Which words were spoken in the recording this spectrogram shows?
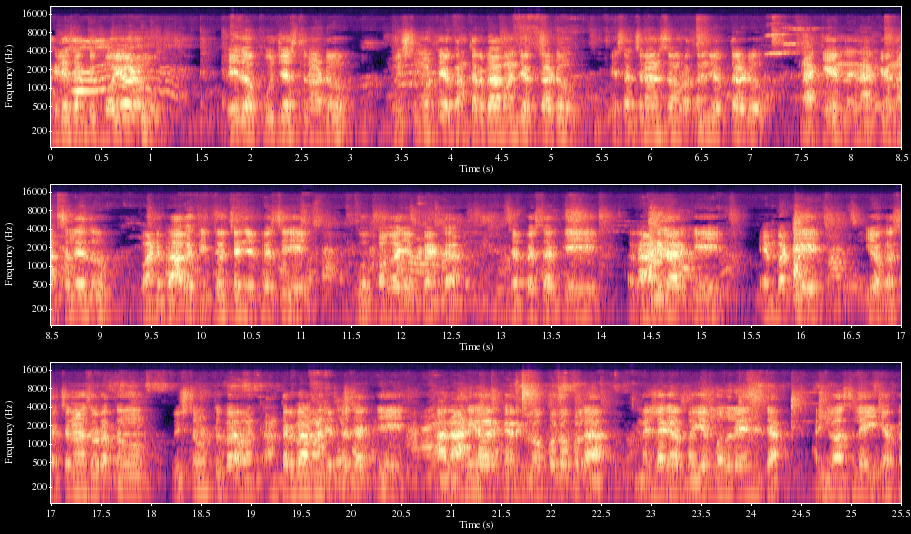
వెళ్ళేసరికి బోయోడు ఏదో పూజ చేస్తున్నాడు. విష్ణుమూర్తి యొక్క అంతర్భాగం అని చెప్తాడు. ఈ సత్యనారాయణ స్వామి వ్రతం చెప్తాడు. నాకేం నాకేం నచ్చలేదు. వాడిని బాగా తిట్టొచ్చని చెప్పేసి గొప్పగా చెప్పేట. చెప్పేసరికి రాణిగారికి ఎంబట్టి ఈ యొక్క సత్యనారాయణ వ్రతం విష్ణుమూర్తి అంతర్భాగం అని చెప్పేసరికి ఆ రాణిగారికి గారికి లోపల లోపల మెల్లగా భయం మొదలైందిట. అయ్యో అసలే ఈ యొక్క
